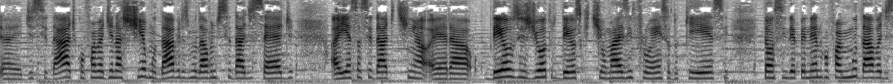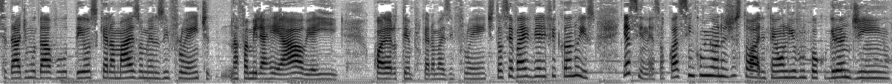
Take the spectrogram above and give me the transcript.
é, de cidade, conforme a dinastia mudava, eles mudavam de cidade sede. Aí essa cidade tinha era deuses de outro deus que tinham mais influência do que esse. Então assim, dependendo conforme mudava de cidade, mudava o deus que era mais ou menos influente na família real e aí qual era o templo que era mais influente. Então você vai verificando isso. E assim, né, são quase 5 mil anos de história, então é um livro um pouco grandinho,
